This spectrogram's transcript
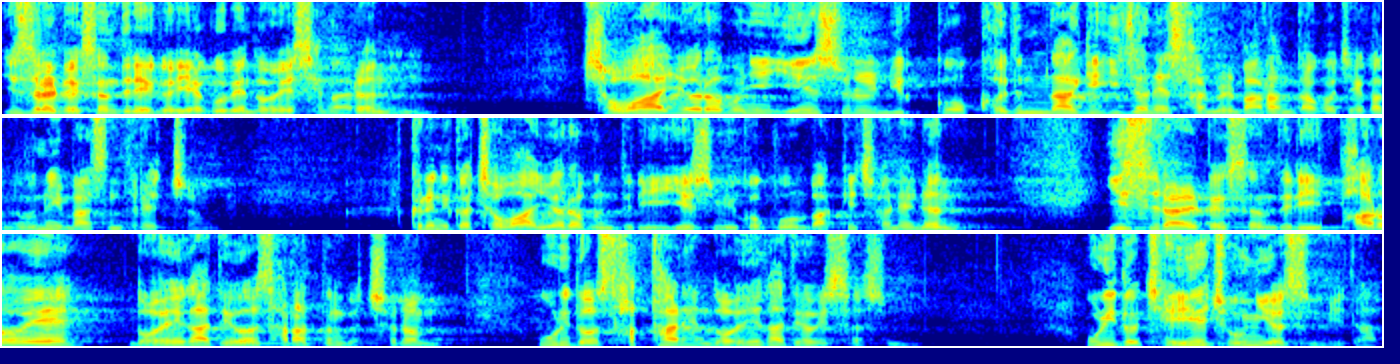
이스라엘 백성들의 그 예굽의 노예 생활은 저와 여러분이 예수를 믿고 거듭나기 이전의 삶을 말한다고 제가 누누이 말씀드렸죠. 그러니까 저와 여러분들이 예수 믿고 구원받기 전에는 이스라엘 백성들이 바로의 노예가 되어 살았던 것처럼 우리도 사탄의 노예가 되어 있었습니다. 우리도 죄의 종이었습니다.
